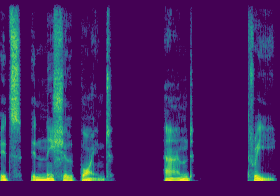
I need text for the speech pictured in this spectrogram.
its initial point. And 3.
